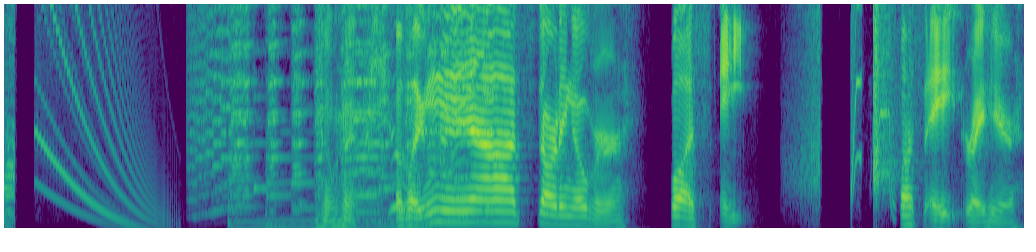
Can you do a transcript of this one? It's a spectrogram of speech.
I was like, "Mm, yeah, it's starting over. Plus eight. Plus eight right here.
